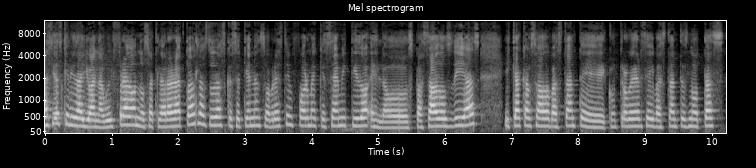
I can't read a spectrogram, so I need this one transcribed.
Así es, querida Joana, Wilfredo nos aclarará todas las dudas que se tienen sobre este informe que se ha emitido en los pasados días y que ha causado bastante controversia y bastantes notas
